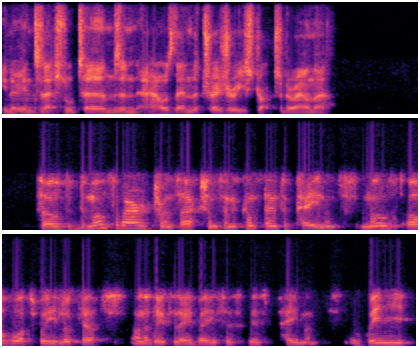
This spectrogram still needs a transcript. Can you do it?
you know international terms, and how's then the treasury structured around that? So the, the, most of our transactions, and it comes down to payments. Most of what we look at on a day-to-day basis is payments. We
